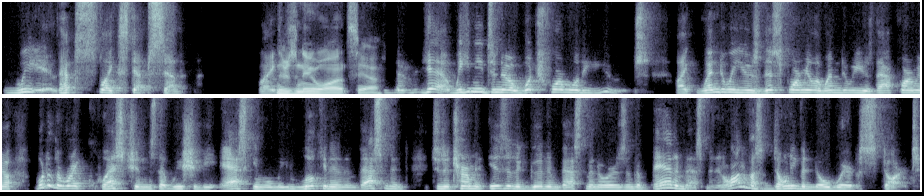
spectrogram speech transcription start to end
we that's like step seven. Like There's nuance. Yeah. yeah, we need to know which formula to use. Like, when do we use this formula? When do we use that formula? What are the right questions that we should be asking when we look at an investment to determine is it a good investment or is it a bad investment? And a lot of us don't even know where to start.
